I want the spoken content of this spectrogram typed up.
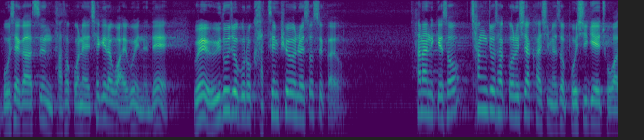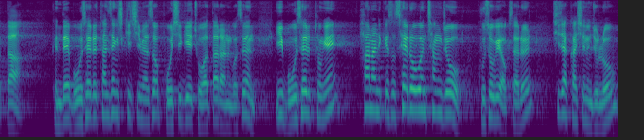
모세가 쓴 다섯 권의 책이라고 알고 있는데 왜 의도적으로 같은 표현을 썼을까요? 하나님께서 창조 사건을 시작하시면서 보시기에 좋았다. 근데 모세를 탄생시키시면서 보시기에 좋았다라는 것은 이 모세를 통해 하나님께서 새로운 창조 구속의 역사를 시작하시는 줄로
